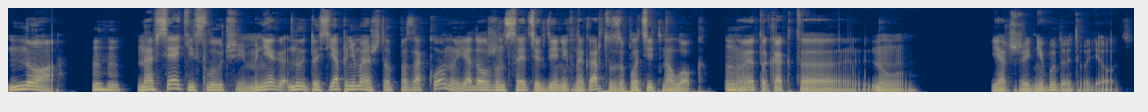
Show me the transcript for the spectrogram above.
Но Мгм. на всякий случай, мне, ну, то есть я понимаю, что по закону я должен с этих денег на карту заплатить налог. Мгм. Но это как-то, ну, я же не буду этого делать,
